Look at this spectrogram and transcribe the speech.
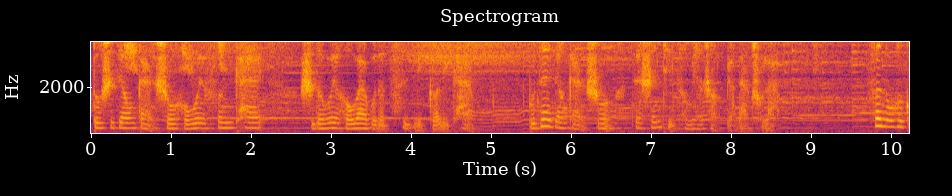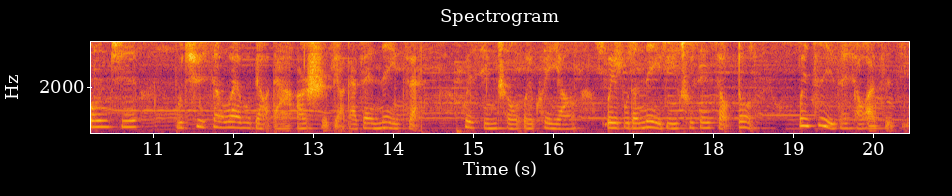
都是将感受和胃分开，使得胃和外部的刺激隔离开，不再将感受在身体层面上表达出来。愤怒和攻击不去向外部表达，而是表达在内在，会形成胃溃疡，胃部的内壁出现小洞，胃自己在消化自己，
